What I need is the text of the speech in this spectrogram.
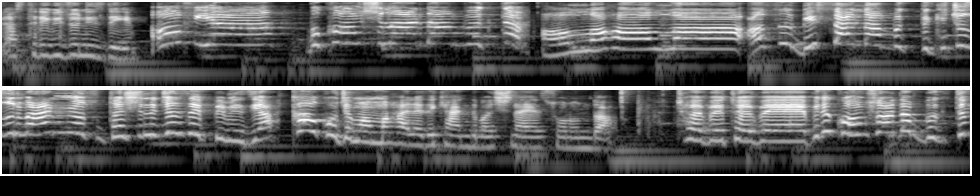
Biraz televizyon izleyeyim. Of ya! Bu komşulardan bıktım. Allah Allah. Asıl biz senden bıktık. Hiç huzur vermiyorsun. Taşınacağız hepimiz ya. Kal kocaman mahallede kendi başına en sonunda. Tövbe tövbe. Bir de komşulardan bıktım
